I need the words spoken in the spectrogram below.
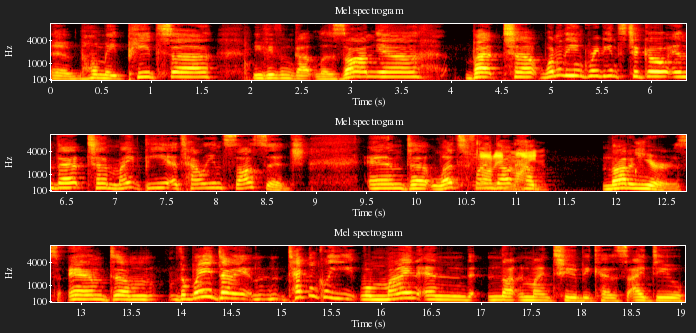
uh, homemade pizza. We've even got lasagna. But uh, one of the ingredients to go in that uh, might be Italian sausage. And uh, let's find Not out how. mine. Not in yours. And um, the way Diane, technically, well, mine and not in mine too, because I do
